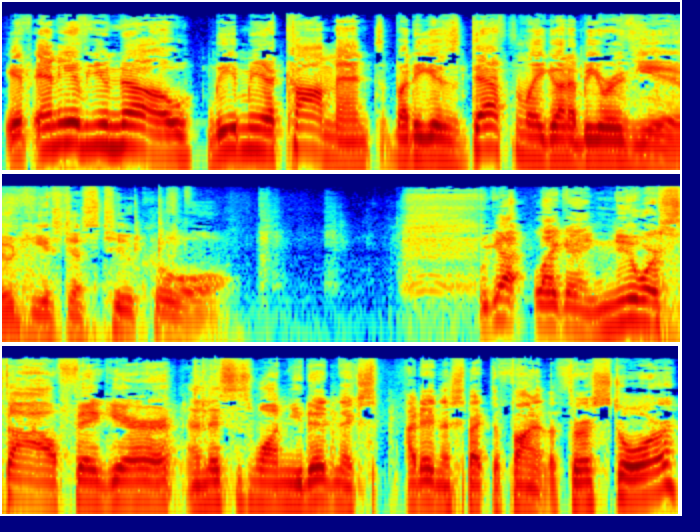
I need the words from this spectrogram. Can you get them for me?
If any of you know, leave me a comment, but he is definitely going to be reviewed. He is just too cool. We got like a newer style figure, and this is one you didn't I didn't expect to find at the thrift store.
